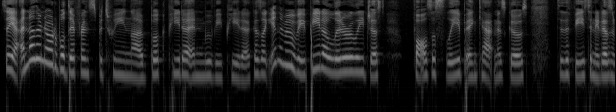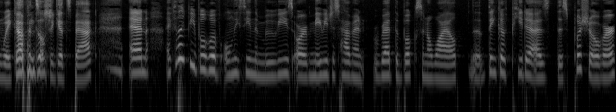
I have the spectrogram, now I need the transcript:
So yeah, another notable difference between uh, book Peeta and movie Peeta, because like in the movie, Peeta literally just falls asleep and Katniss goes to the feast and he doesn't wake up until she gets back. And I feel like people who have only seen the movies or maybe just haven't read the books in a while uh, think of Peeta as this pushover.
